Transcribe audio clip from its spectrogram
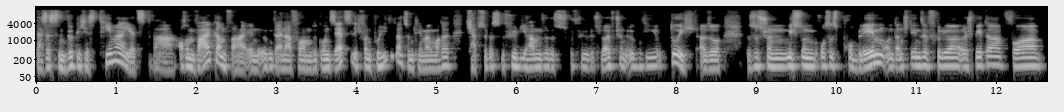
dass es ein wirkliches Thema jetzt war, auch im Wahlkampf war, in irgendeiner Form grundsätzlich von Politikern zum Thema gemacht, ich habe so das Gefühl, die haben so das Gefühl, es läuft schon irgendwie durch. Also das ist schon nicht so ein großes Problem und dann stehen sie früher oder später vor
